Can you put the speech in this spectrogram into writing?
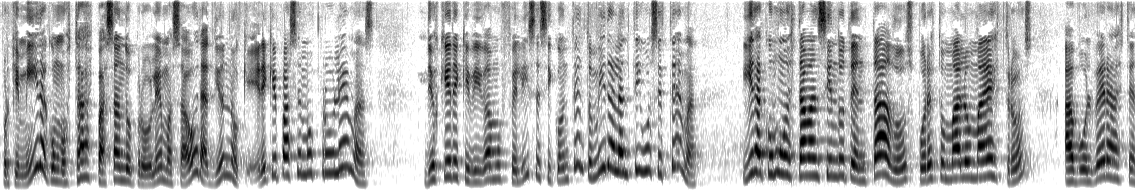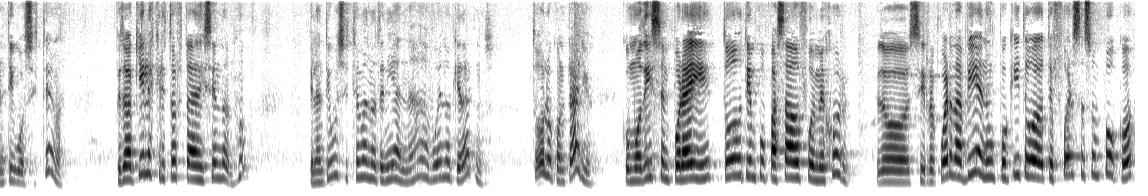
Porque mira cómo estás pasando problemas ahora. Dios no quiere que pasemos problemas. Dios quiere que vivamos felices y contentos. Mira el antiguo sistema. Mira cómo estaban siendo tentados por estos malos maestros a volver a este antiguo sistema. Pero aquí el escritor está diciendo, no, el antiguo sistema no tenía nada bueno que darnos. Todo lo contrario. Como dicen por ahí, todo tiempo pasado fue mejor. Pero si recuerdas bien, un poquito, te fuerzas un poco,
